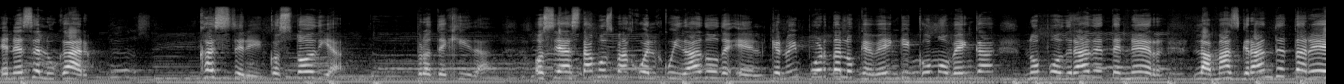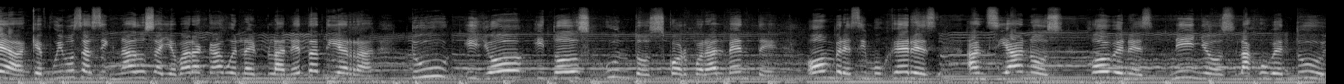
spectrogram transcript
en ese lugar, custody, custodia protegida. O sea, estamos bajo el cuidado de Él, que no importa lo que venga y cómo venga, no podrá detener la más grande tarea que fuimos asignados a llevar a cabo en el planeta Tierra, tú y yo y todos juntos corporalmente, hombres y mujeres, ancianos, jóvenes, niños, la juventud,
